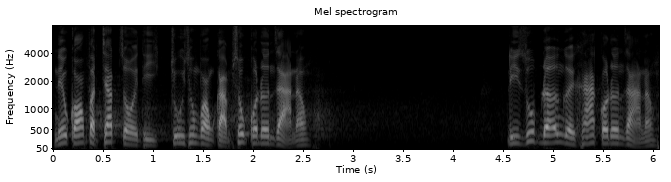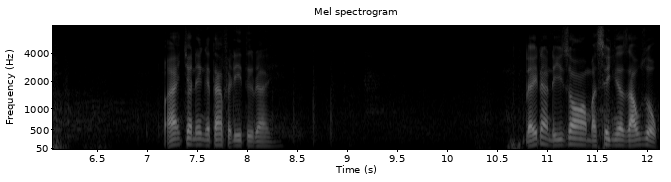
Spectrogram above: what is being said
Nếu có vật chất rồi thì chui trong vòng cảm xúc có đơn giản không? Đi giúp đỡ người khác có đơn giản không? Đấy, cho nên người ta phải đi từ đây đấy là lý do mà sinh ra giáo dục.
